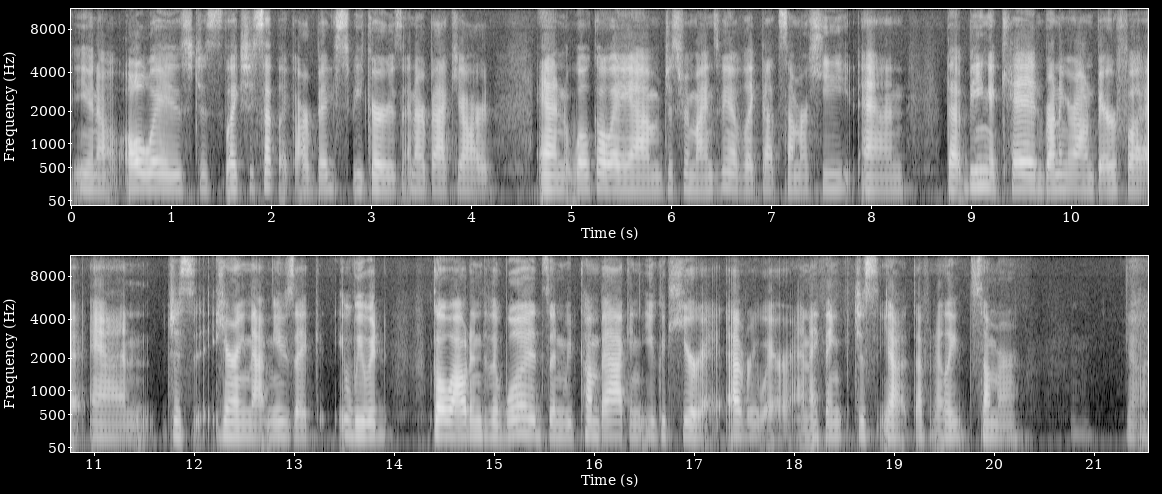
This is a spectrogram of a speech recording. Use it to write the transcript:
You know, always just like she said, like our big speakers in our backyard, and Wilco AM just reminds me of like that summer heat and that being a kid running around barefoot and just hearing that music. We would go out into the woods and we'd come back and you could hear it everywhere. And I think just yeah, definitely summer. Yeah.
